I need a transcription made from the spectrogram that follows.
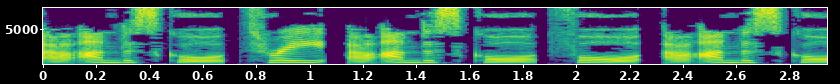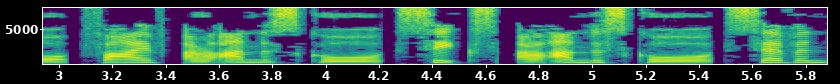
underscore three underscore four underscore five underscore six underscore seven.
